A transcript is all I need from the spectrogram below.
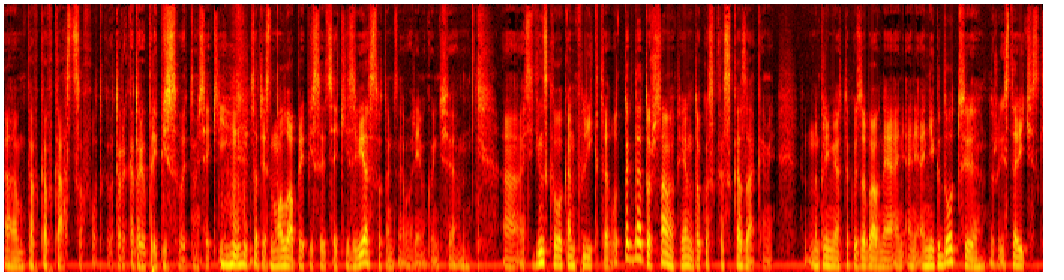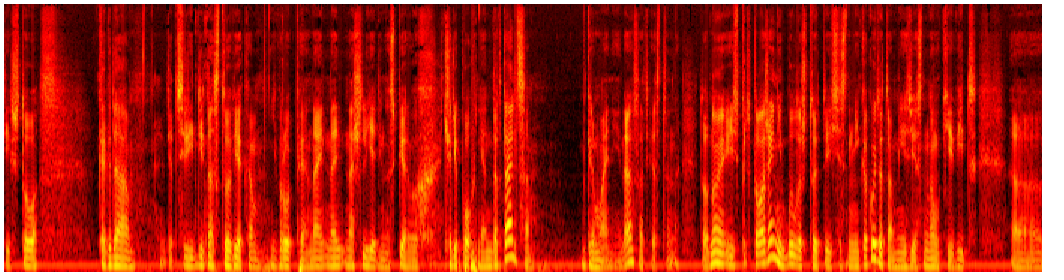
э, кавказцев, вот, которые, которые приписывают там всякие, mm-hmm. соответственно, Малва приписывает всякие зверства, там, не знаю, во время какого-нибудь э, э, осетинского конфликта. Вот тогда то же самое, примерно, только с, с казаками. Например, такой забавный анекдот даже исторический, что когда где-то в середине 19 века в Европе на, на, нашли один из первых черепов неандертальца, в Германии, да, соответственно, то одно из предположений было, что это, естественно, не какой-то там неизвестный науке вид э,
